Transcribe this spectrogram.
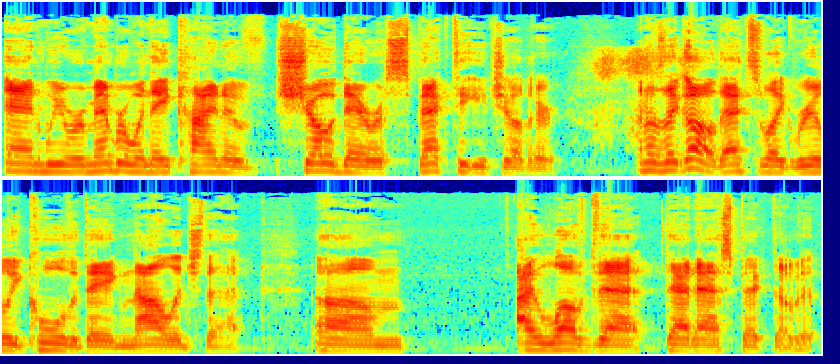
and we remember when they kind of showed their respect to each other. And I was like, oh, that's like really cool that they acknowledge that. Um, I loved that that aspect of it.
